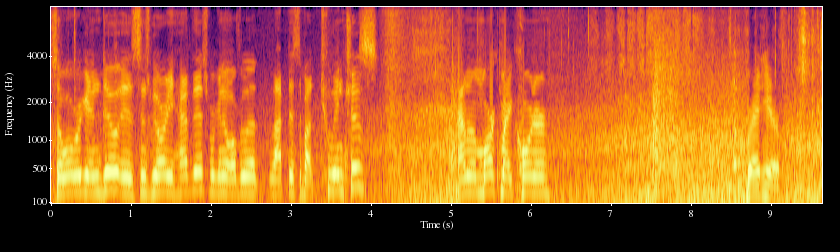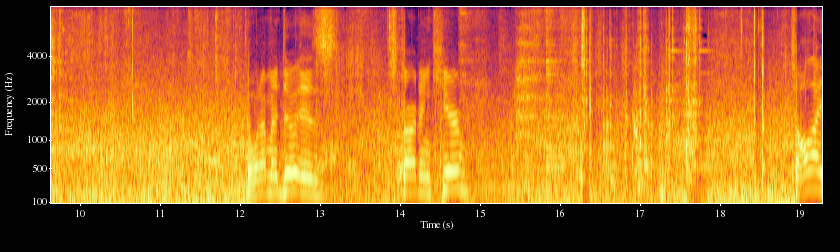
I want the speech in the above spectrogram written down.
So what we're going to do is, since we already have this, we're going to overlap this about two inches. I'm going to mark my corner right here. And what I'm going to do is, starting here, so all I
